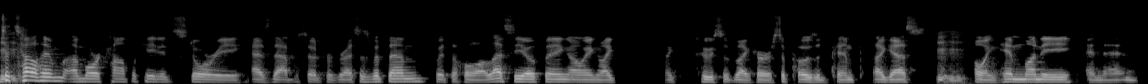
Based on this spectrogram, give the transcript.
to mm-hmm. tell him a more complicated story as the episode progresses with them, with the whole Alessio thing, owing like like who's like her supposed pimp, I guess, mm-hmm. owing him money, and then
